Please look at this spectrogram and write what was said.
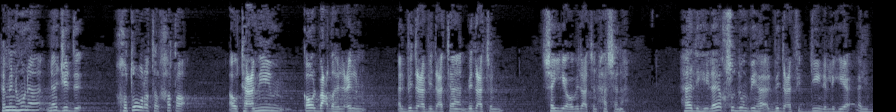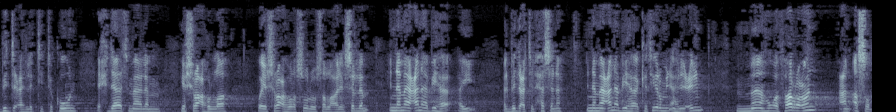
فمن هنا نجد خطورة الخطأ أو تعميم قول بعض العلم البدعة بدعتان بدعة سيئة وبدعة حسنة. هذه لا يقصدون بها البدعة في الدين اللي هي البدعة التي تكون إحداث ما لم يشرعه الله ويشرعه رسوله صلى الله عليه وسلم. إنما عنا بها أي البدعة الحسنة إنما عنا بها كثير من أهل العلم ما هو فرع عن أصل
